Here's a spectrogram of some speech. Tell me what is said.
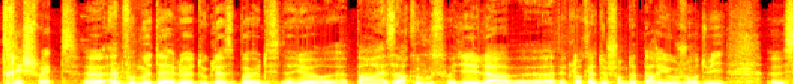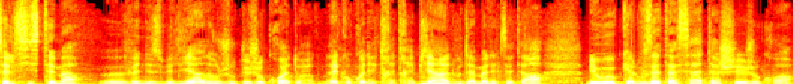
très chouettes. Euh, un de vos modèles, Douglas Boyd, c'est d'ailleurs euh, pas un hasard que vous soyez là euh, avec l'Orchestre de Chambre de Paris aujourd'hui, c'est le systéma vénézuélien, dont je, que je crois est un modèle qu'on connaît très très bien, Doudamel, etc., mais auquel vous êtes assez attaché, je crois.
